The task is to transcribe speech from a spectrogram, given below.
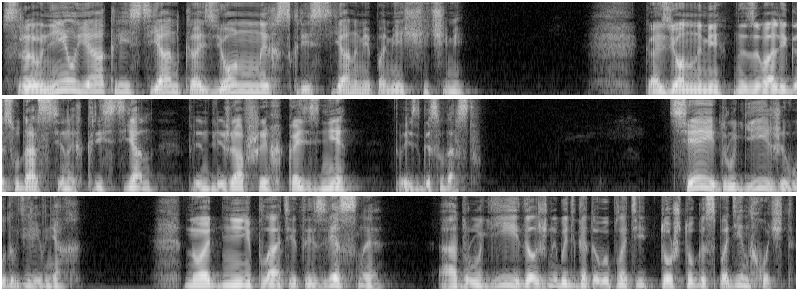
Сравнил я крестьян казенных с крестьянами помещичьими. Казенными называли государственных крестьян, принадлежавших казне, то есть государству. Те и другие живут в деревнях но одни платят известное, а другие должны быть готовы платить то, что господин хочет.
